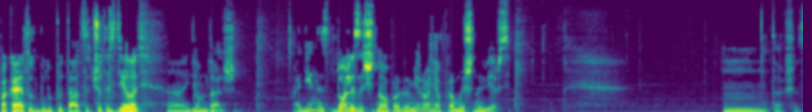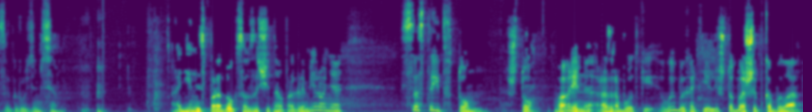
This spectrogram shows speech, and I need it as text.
Пока я тут буду пытаться что-то сделать, э, идем дальше. Один из доля защитного программирования в промышленной версии. Так, сейчас загрузимся. Один из парадоксов защитного программирования состоит в том, что во время разработки вы бы хотели, чтобы ошибка была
